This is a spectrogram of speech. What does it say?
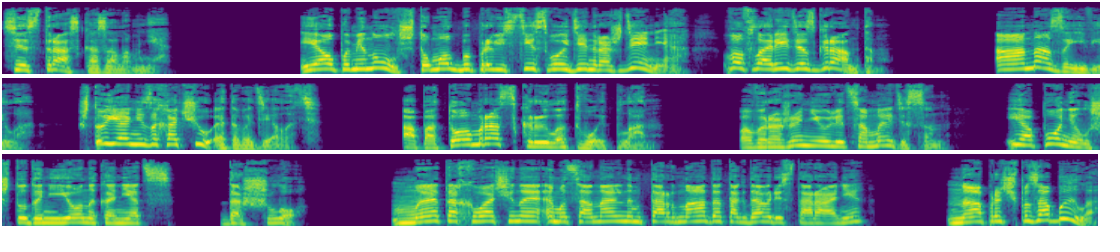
Сестра сказала мне. Я упомянул, что мог бы провести свой день рождения во Флориде с Грантом. А она заявила, что я не захочу этого делать. А потом раскрыла твой план. По выражению лица Мэдисон, я понял, что до нее, наконец, дошло. Мэтт, охваченная эмоциональным торнадо тогда в ресторане, напрочь позабыла,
